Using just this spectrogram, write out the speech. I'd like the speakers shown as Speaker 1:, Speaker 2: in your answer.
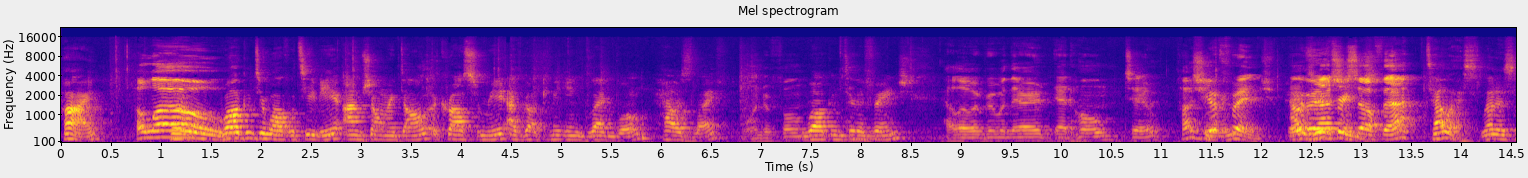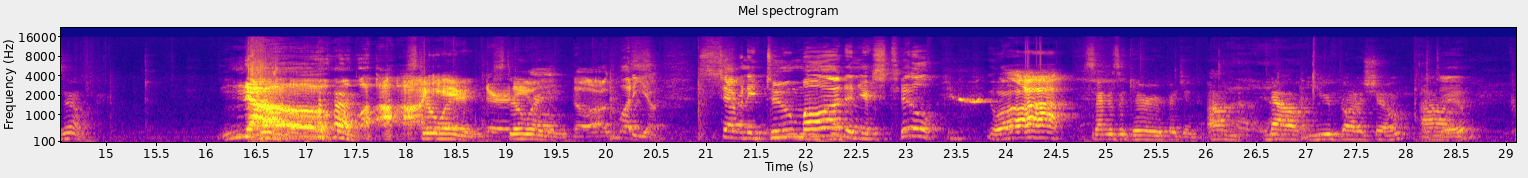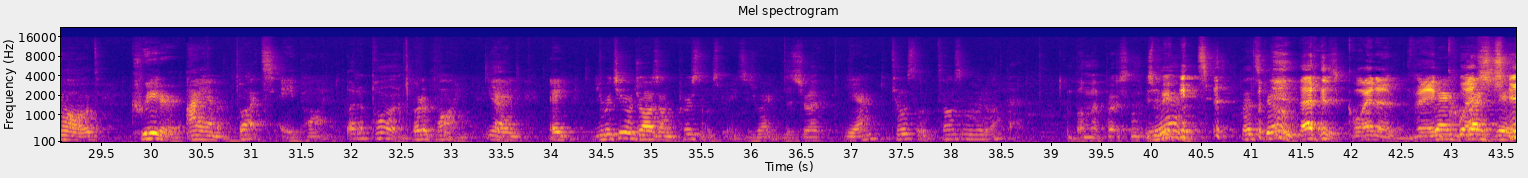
Speaker 1: Hi.
Speaker 2: Hello.
Speaker 1: Welcome to Waffle TV. I'm Sean McDonald. Across from me, I've got comedian Glenn Wool. How's life?
Speaker 2: Wonderful.
Speaker 1: Welcome to the Fringe.
Speaker 2: Hello, everyone there at home too. How's your fringe?
Speaker 1: How's
Speaker 2: Ever
Speaker 1: your
Speaker 2: ask
Speaker 1: fringe?
Speaker 2: yourself that?
Speaker 1: Tell us. Let us know.
Speaker 2: No.
Speaker 1: Still waiting, still waiting.
Speaker 2: Dog. What are you? 72 mod, and you're still. Ah.
Speaker 1: Send us a carrier pigeon. Um,
Speaker 2: Oh, yeah.
Speaker 1: Now, you've got a show
Speaker 2: I
Speaker 1: um,
Speaker 2: do.
Speaker 1: called Creator. I am but a pawn.
Speaker 2: But a pawn.
Speaker 1: But a pawn.
Speaker 2: Yeah.
Speaker 1: And it, your material draws on personal experiences, right?
Speaker 2: That's right.
Speaker 1: Yeah? Tell us, a- tell us a little bit about that.
Speaker 2: About my personal
Speaker 1: Yeah.
Speaker 2: experience.
Speaker 1: Let's go.
Speaker 2: that is quite a vague
Speaker 1: Vague
Speaker 2: question.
